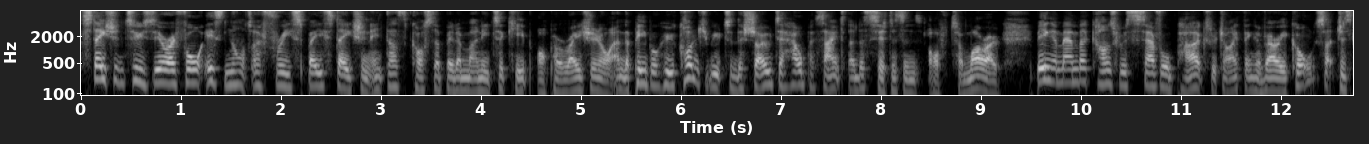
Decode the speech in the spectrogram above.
Station 204 is not a free space station, it does cost a bit of money to keep operational and the people who contribute to the show to help us out are the citizens of tomorrow. Being a member comes with several perks which I think are very cool, such as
